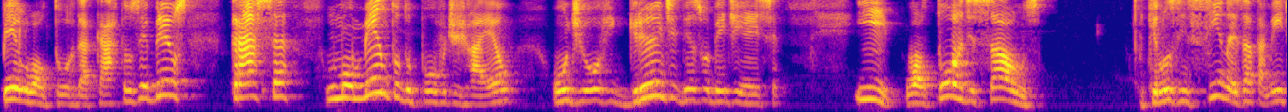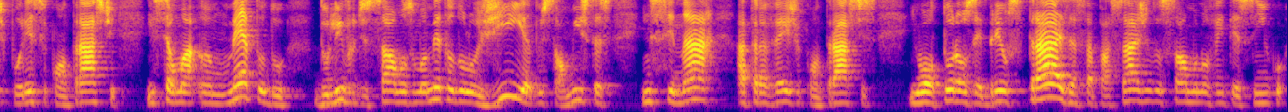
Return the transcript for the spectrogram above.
pelo autor da carta aos Hebreus, traça um momento do povo de Israel onde houve grande desobediência. E o autor de Salmos, que nos ensina exatamente por esse contraste, isso é uma, um método do livro de Salmos, uma metodologia dos salmistas ensinar através de contrastes. E o autor aos Hebreus traz essa passagem do Salmo 95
